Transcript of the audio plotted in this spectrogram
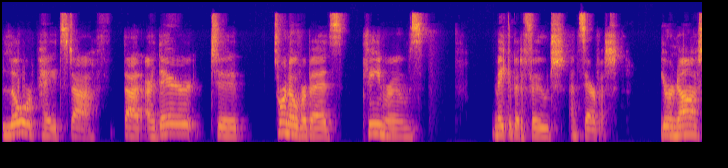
lower paid staff that are there to turn over beds, clean rooms, make a bit of food and serve it. You're not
